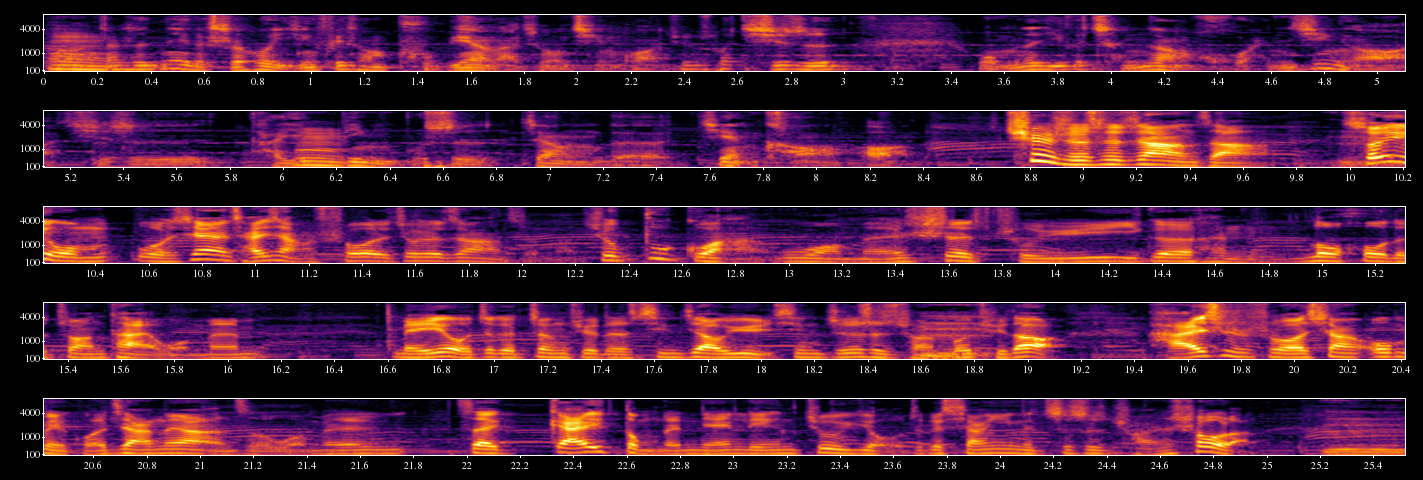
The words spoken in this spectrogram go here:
啊，但是那个时候已经非常普遍了，这种情况，就是说，其实我们的一个成长环境啊，其实它也并不是这样的健康啊。确实是这样子啊，所以我们我现在才想说的就是这样子嘛，就不管我们是处于一个很落后的状态，我们没有这个正确的性教育、性知识传播渠道，还是说像欧美国家那样子，我们在该懂的年龄就有这个相应的知识传授了。嗯，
